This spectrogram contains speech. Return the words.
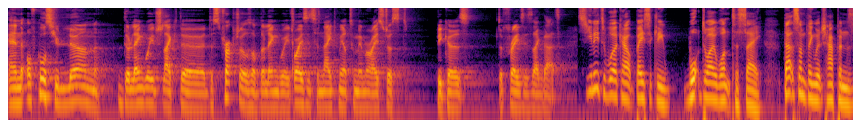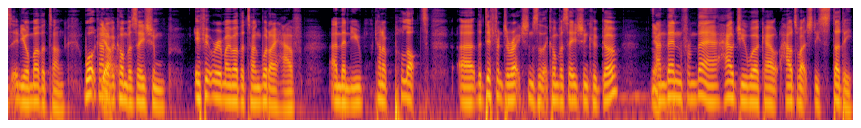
And of course, you learn the language, like the, the structures of the language. Otherwise, it's a nightmare to memorize just because the phrase is like that. So you need to work out basically what do I want to say? That's something which happens in your mother tongue. What kind yeah. of a conversation, if it were in my mother tongue, would I have? And then you kind of plot uh, the different directions that that conversation could go. Yeah. And then from there, how do you work out how to actually study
